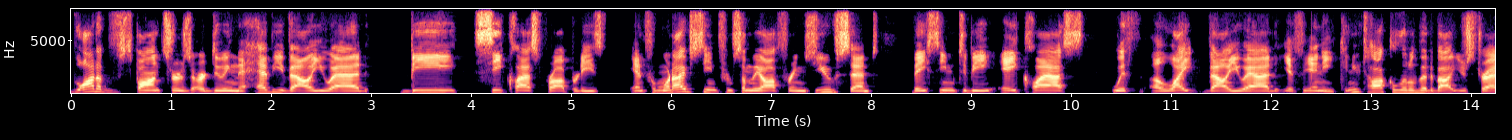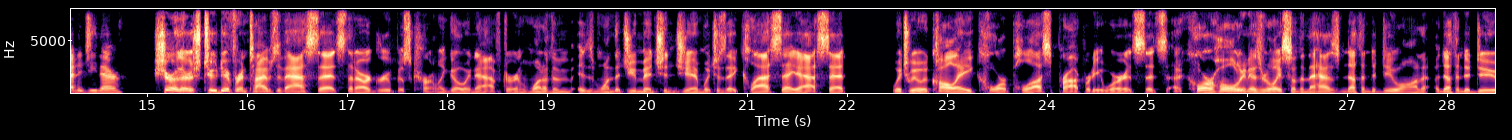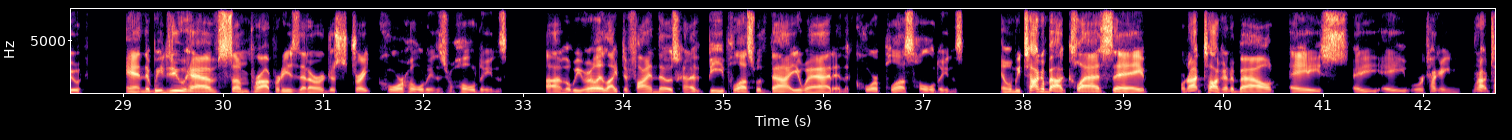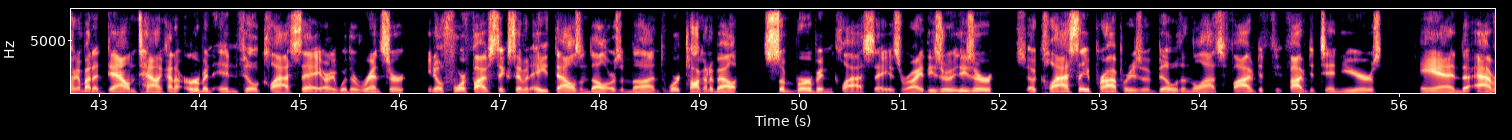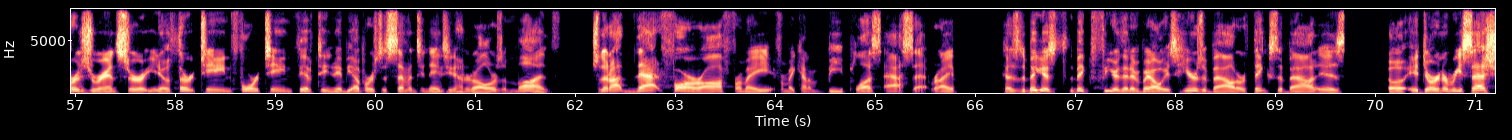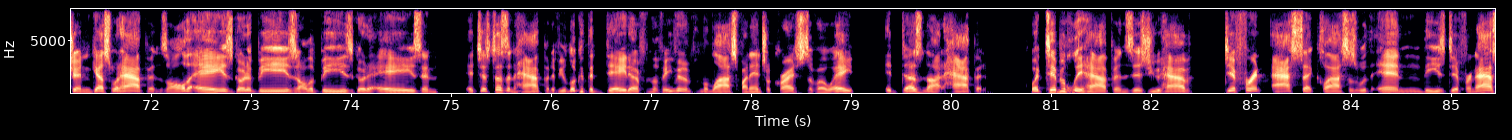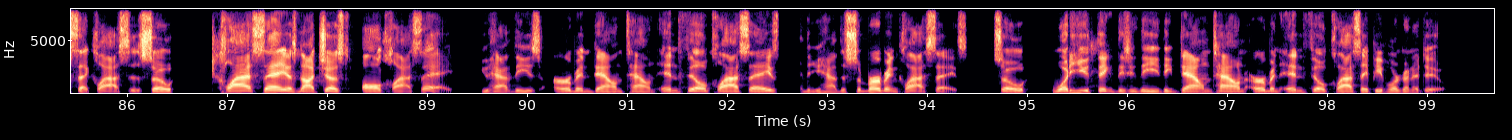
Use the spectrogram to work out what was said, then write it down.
lot of sponsors are doing the heavy value add B, C class properties. And from what I've seen from some of the offerings you've sent, they seem to be A class with a light value add, if any. Can you talk a little bit about your strategy there? Sure. There's two different types of assets that our group is currently going after. And one of them is one that you mentioned, Jim, which is a class A asset, which we would call a core plus property, where it's it's a core holding is really something that has nothing to do on nothing to do. And that we do have some properties that are just straight core holdings or holdings. Um, but we really like to find those kind of B plus with value add and the core plus holdings. And when we talk about class A, we're not talking about a, a, a we're talking we're not talking about a downtown kind of urban infill class A, right, where the rents are you know four, five, six, seven, eight thousand dollars a month. We're talking about suburban class A's, right? These are these are uh, class A properties that are built within the last five to five to ten years. and the average rents are, you know, 13, 14, 15, maybe upwards to 17, 1800 dollars a month. So they're not that far off from a from a kind of B plus asset, right? Because the biggest the big fear that everybody always hears about or thinks about is uh, it, during a recession, guess what happens? All the A's go to B's and all the B's go to A's and it just doesn't happen. If you look at the data from the even from the last financial crisis of 08, it does not happen. What typically happens is you have different asset classes within these different asset classes. So class A is not just all class A. You have these urban downtown infill class A's, and then you have the suburban class A's. So what do you think the, the, the downtown urban infill class A people are going to do?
